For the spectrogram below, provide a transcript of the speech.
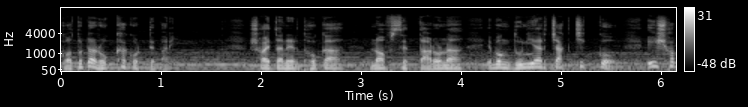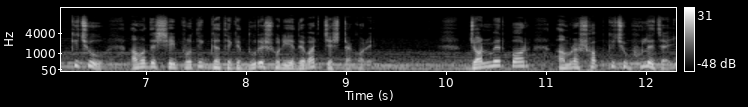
কতটা রক্ষা করতে পারি। শয়তানের ধোকা, নফসের তাড়না এবং দুনিয়ার চাকচিক্য, এই সব কিছু আমাদের সেই প্রতিজ্ঞা থেকে দূরে সরিয়ে দেবার চেষ্টা করে। জন্মের পর আমরা সব কিছু ভুলে যাই।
